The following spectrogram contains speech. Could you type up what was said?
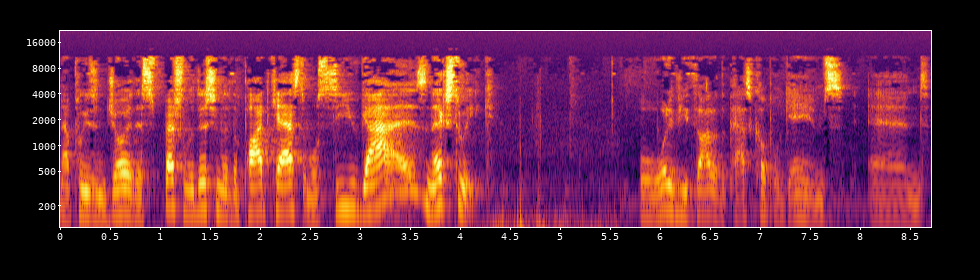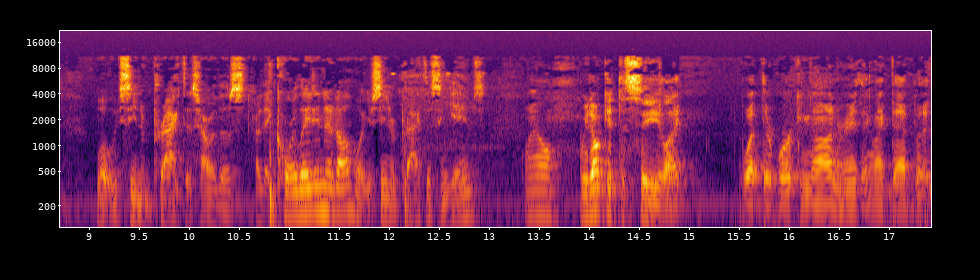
Now, please enjoy this special edition of the podcast, and we'll see you guys next week. Well, what have you thought of the past couple games and what we've seen in practice? How are those? Are they correlating at all? What you're seeing in practice and games? Well, we don't get to see like what they're working on or anything like that, but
